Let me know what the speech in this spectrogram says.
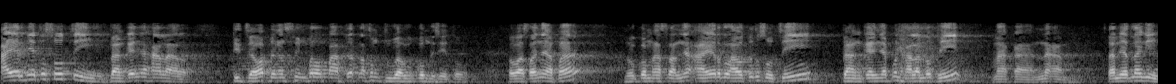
Airnya itu suci bangkainya halal Dijawab dengan simpel padat langsung dua hukum di situ. Bahwasanya apa? Hukum asalnya air laut itu suci, bangkainya pun halal untuk dimakan. Naam. Kita lihat lagi.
